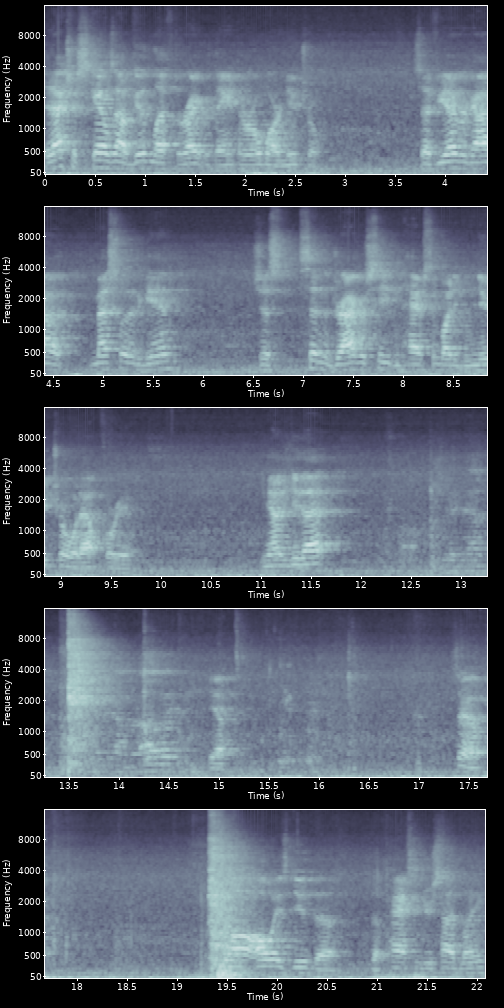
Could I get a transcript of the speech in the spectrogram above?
It actually scales out good left to right with the anti-roll bar neutral. So if you ever gotta mess with it again, just sit in the driver's seat and have somebody neutral it out for you. You know how to do that? Go down, go down Broadway. Yep. So, I'll always do the, the passenger side link.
